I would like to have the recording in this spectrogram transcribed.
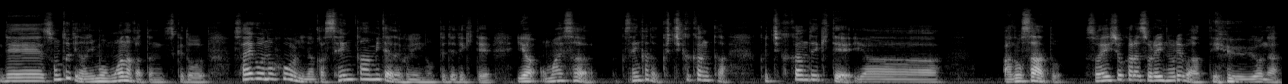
でその時何も思わなかったんですけど最後の方になんか戦艦みたいな船に乗って出てきて「いやお前さ戦艦だ駆逐艦か。駆逐艦で来ていやあのさ」と「最初からそれに乗れば」っていうような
